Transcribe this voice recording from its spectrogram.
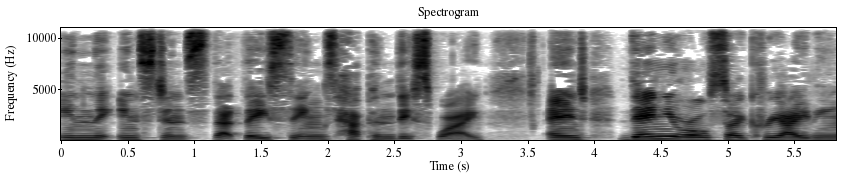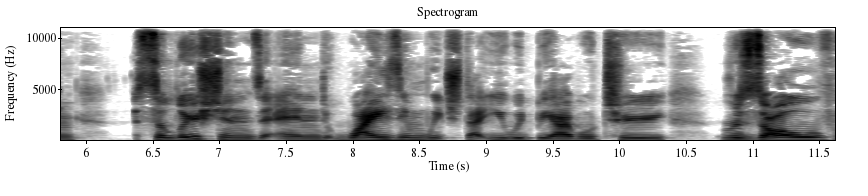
in the instance that these things happen this way. And then you're also creating solutions and ways in which that you would be able to resolve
